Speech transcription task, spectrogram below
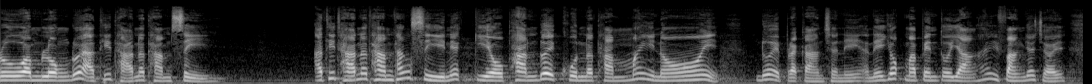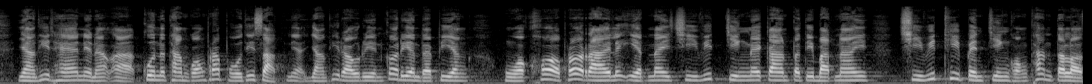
รวมลงด้วยอธิฐานธรรมสี่อธิฐานธรรมทั้งสี่เนี่ยเกี่ยวพันด้วยคุณธรรมไม่น้อย ด้วยประการชนีอันนี้ยกมาเป็นตัวอย่างให้ฟังเฉยๆอย่างที่แท้เนี่ยนะะคุณธรรมของพระโพธิสัตว์เนี่ยอย่างที่เราเรียนก็เรียนแต่เพียงหัวข้อเพราะรายละเอียดในชีวิตจริงในการปฏิบัติในชีวิตที่เป็นจริงของท่านตลอด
